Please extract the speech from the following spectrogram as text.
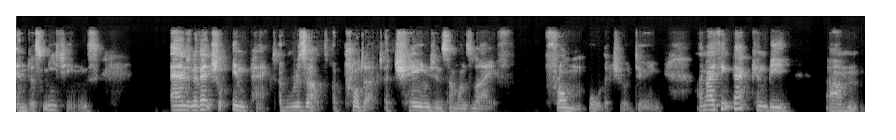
endless meetings, and an eventual impact, a result, a product, a change in someone's life from all that you're doing. And I think that can be um,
